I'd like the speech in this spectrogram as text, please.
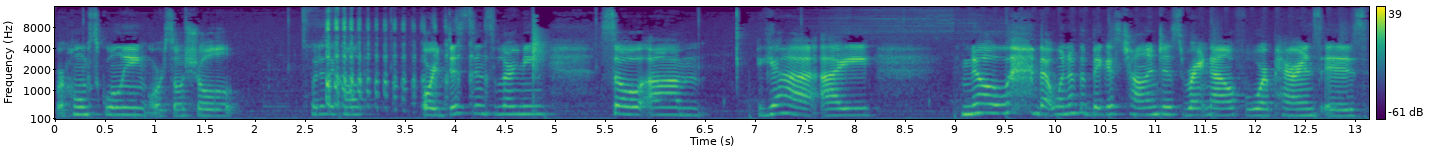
We're homeschooling or social, what is it called? or distance learning. So um, yeah, I know that one of the biggest challenges right now for parents is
